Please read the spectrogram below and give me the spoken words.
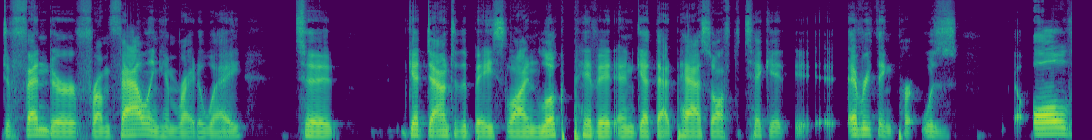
defender from fouling him right away to get down to the baseline, look, pivot, and get that pass off the ticket. Everything per- was all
